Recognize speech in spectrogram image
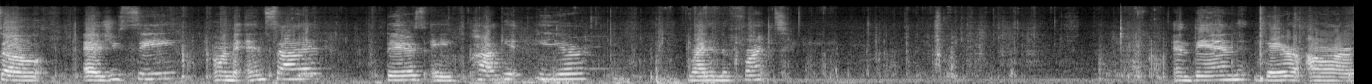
So as you see on the inside, there's a pocket here right in the front. And then there are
